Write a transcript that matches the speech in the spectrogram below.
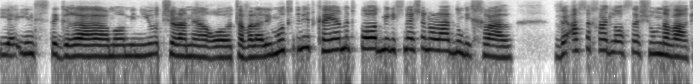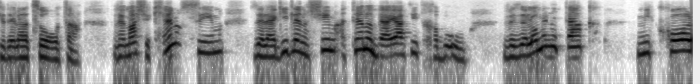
היא האינסטגרם או המיניות של הנערות, אבל אלימות מינית קיימת פה עוד מלפני שנולדנו בכלל. ואף אחד לא עושה שום דבר כדי לעצור אותה. ומה שכן עושים, זה להגיד לנשים, אתם הבעיה תתחבאו. וזה לא מנותק מכל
